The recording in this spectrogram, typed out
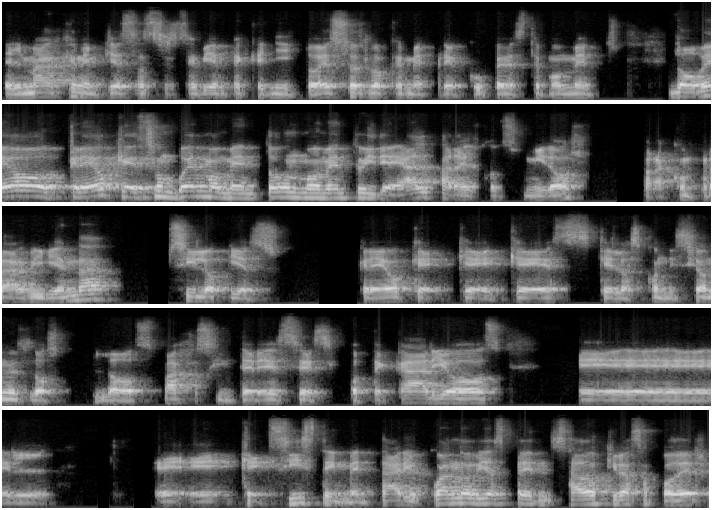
el margen empieza a hacerse bien pequeñito. Eso es lo que me preocupa en este momento. Lo veo, creo que es un buen momento, un momento ideal para el consumidor, para comprar vivienda. Sí lo pienso. Creo que, que, es que las condiciones, los, los bajos intereses hipotecarios, el, eh, eh, que existe inventario. ¿Cuándo habías pensado que ibas a poder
